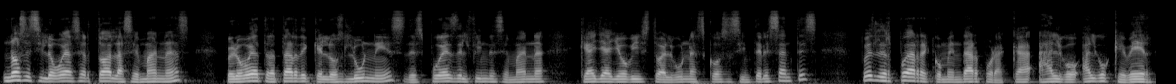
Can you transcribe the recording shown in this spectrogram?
No sé si lo voy a hacer todas las semanas, pero voy a tratar de que los lunes, después del fin de semana, que haya yo visto algunas cosas interesantes, pues les pueda recomendar por acá algo, algo que ver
